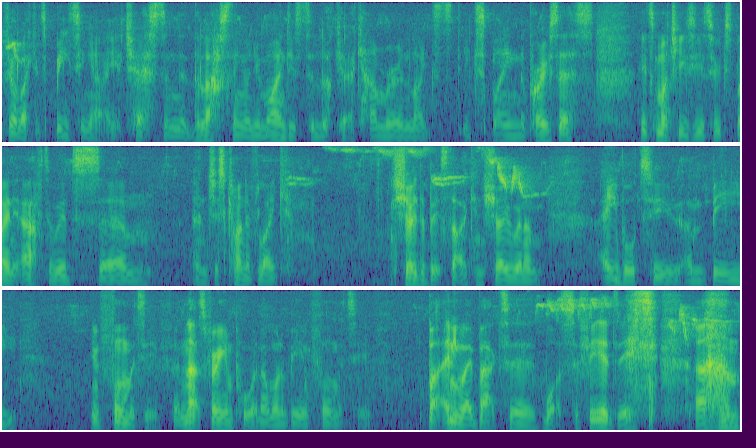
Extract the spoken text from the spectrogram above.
feel like it's beating out of your chest. And the last thing on your mind is to look at a camera and like explain the process. It's much easier to explain it afterwards um, and just kind of like show the bits that I can show when I'm able to and be informative. And that's very important. I want to be informative. But anyway back to what Sofia did. Um,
